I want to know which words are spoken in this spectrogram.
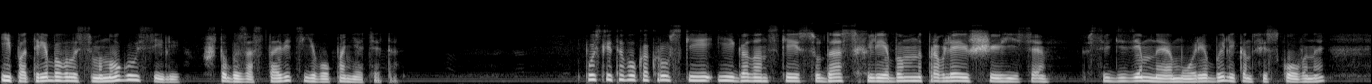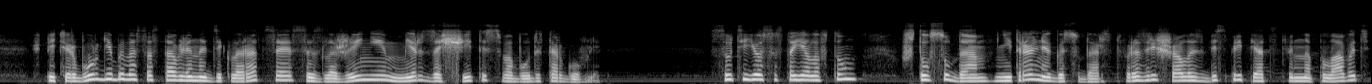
и потребовалось много усилий, чтобы заставить его понять это. После того, как русские и голландские суда с хлебом, направляющиеся в Средиземное море, были конфискованы, в Петербурге была составлена декларация с изложением мер защиты свободы торговли. Суть ее состояла в том, что судам нейтральных государств разрешалось беспрепятственно плавать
